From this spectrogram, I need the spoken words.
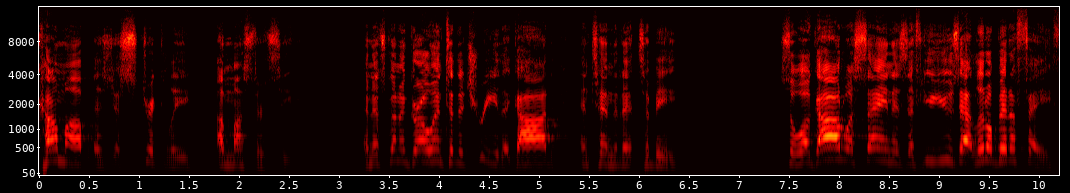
come up as just strictly a mustard seed. And it's going to grow into the tree that God intended it to be. So, what God was saying is if you use that little bit of faith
